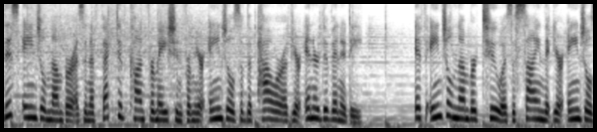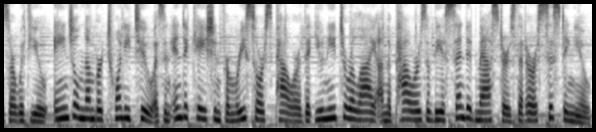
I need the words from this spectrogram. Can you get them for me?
This angel number is an effective confirmation from your angels of the power of your inner divinity. If angel number 2 is a sign that your angels are with you, angel number 22 is an indication from resource power that you need to rely on the powers of the ascended masters that are assisting you.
